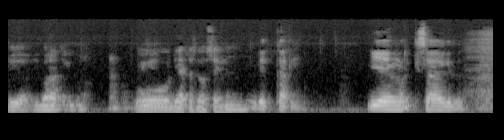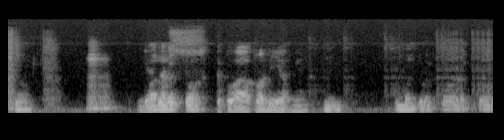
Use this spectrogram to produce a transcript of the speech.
iya ibaratnya gitu lah oh di atas dosen Hmm, Dekan. Dia yang meriksa gitu. di baru atas rektor. ketua prodi ya. Hmm. pembantu rektor rektor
